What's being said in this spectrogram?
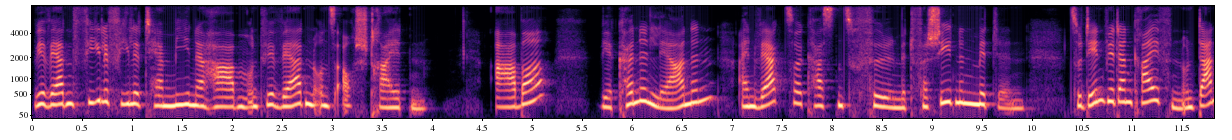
Wir werden viele, viele Termine haben und wir werden uns auch streiten. Aber wir können lernen, einen Werkzeugkasten zu füllen mit verschiedenen Mitteln, zu denen wir dann greifen. Und dann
